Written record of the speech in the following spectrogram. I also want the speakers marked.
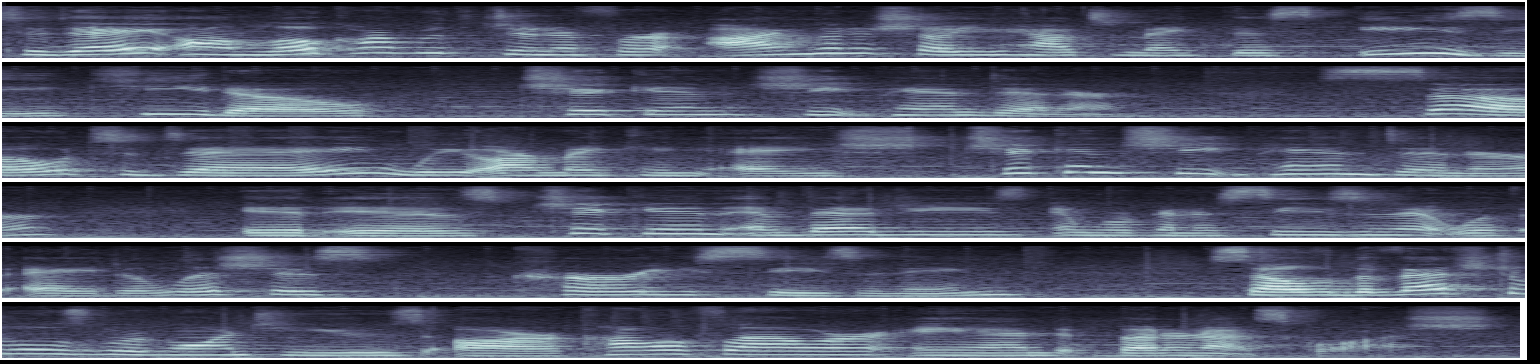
Speaker 1: Today on Low Carb with Jennifer, I'm going to show you how to make this easy keto chicken sheet pan dinner. So today we are making a chicken sheet pan dinner. It is chicken and veggies and we're going to season it with a delicious curry seasoning. So the vegetables we're going to use are cauliflower and butternut squash.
